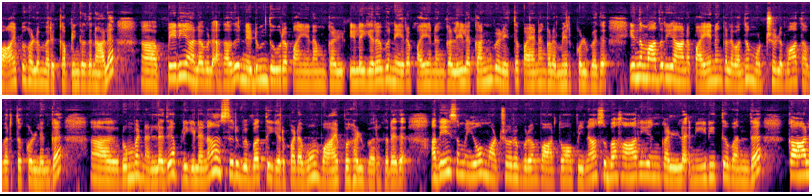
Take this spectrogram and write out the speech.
வாய்ப்புகளும் இருக்குது அப்படிங்கிறதுனால பெரிய அளவில் அதாவது நெடுந்தூர பயணங்கள் இல்லை இரவு நேர பயணங்கள் இல்லை கண் விழித்து பயணங்களை மேற்கொள்வது இந்த மாதிரியான பயணங்களை வந்து முற்றிலுமாக தவிர்த்து கொள்ளுங்க. ரொம்ப நல்லது. அப்படி இல்லைன்னா சிறு விபத்து ஏற்படவும் வாய்ப்புகள் வருகிறது. அதே சமயம் மற்றொரு புறம் பார்த்தோம் அப்படின்னா சுபகாரியங்களில் நீடித்து வந்த கால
